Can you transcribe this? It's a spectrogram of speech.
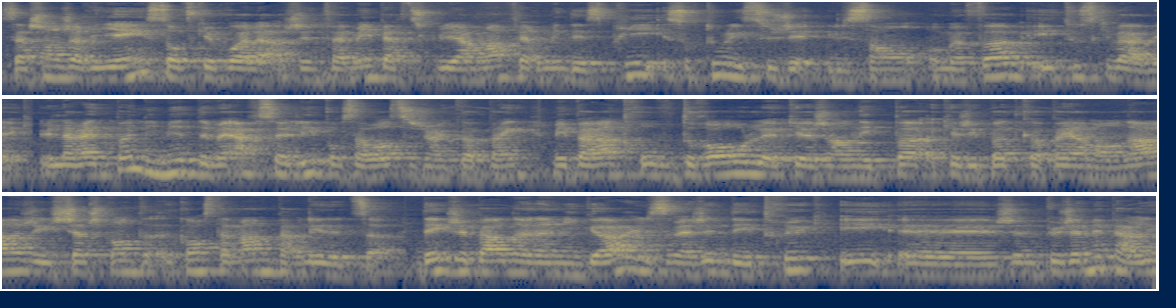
Ça change rien, sauf que voilà, j'ai une famille particulièrement fermée d'esprit sur tous les sujets. Ils sont homophobes et tout ce qui va avec. Ils n'arrêtent pas limite de me harceler pour savoir si j'ai un copain. Mes parents trouvent drôle que j'en ai pas, que j'ai pas de copain à mon âge et ils cherchent constamment à me parler de ça. Dès que je parle d'un ami gars, ils s'imaginent des trucs et euh, je ne peux jamais parler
